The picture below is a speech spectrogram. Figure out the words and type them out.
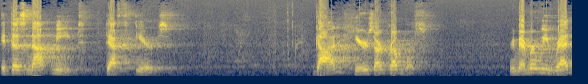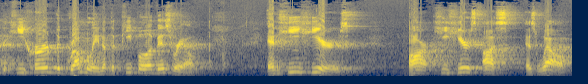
it does not meet deaf ears. God hears our grumbles. Remember, we read that He heard the grumbling of the people of Israel, and He hears our, he hears us as well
